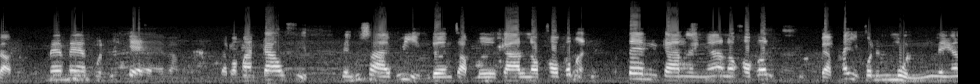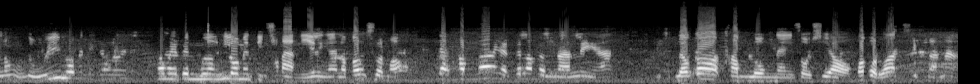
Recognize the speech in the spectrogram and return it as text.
แบบแม่แม่คนที่แก่แบบ แต่ประมาณเก้าสิบเป็นผู้ชายผู้หญิงเดินจับมือกันแล้วเขาก็เหมือน ต้นกันอะไรเงี้ยแล้วเขาก็แบบให้อีกคนนึงหมุนอะไรเงี้ยแล้วผมรู้สึกอุ้ยโรแมนติกจังเลยทำไมเป็นเมืองที่โรแมนติกขนาดนี้อะไรเงี้ยเราก็ชวนน้องอยากทำบ้างอยากเต้นรำแบบนั้นอะไรเงี้ยแล้วก็ทำลงในโซเชียลปรากฏว่าคลิปนั้นอะ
